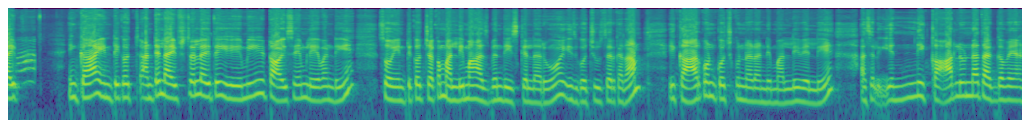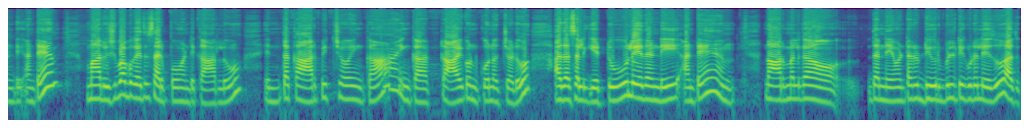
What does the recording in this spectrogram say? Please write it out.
లైఫ్ ఇంకా ఇంటికి వచ్చి అంటే లైఫ్ స్టైల్ అయితే ఏమీ టాయ్స్ ఏం లేవండి. సో ఇంటికి వచ్చాక మళ్ళీ మా హస్బెండ్ తీసుకెళ్ళారు. ఇదిగో చూసారు కదా ఈ కార్ కొనుక్కొచ్చుకున్నాడండి మళ్ళీ వెళ్ళి. అసలు ఎన్ని కార్లు ఉన్నా తగ్గవే అండి. అంటే మా ఋషిబాబుకి అయితే సరిపోవండి కార్లు. ఎంత కార్ పిచ్చో ఇంకా ఇంకా టాయ్ కొనుక్కొని వచ్చాడు. అది అసలు ఎటూ లేదండి. అంటే నార్మల్గా దాన్ని ఏమంటారు డ్యూరబిలిటీ కూడా లేదు. అది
